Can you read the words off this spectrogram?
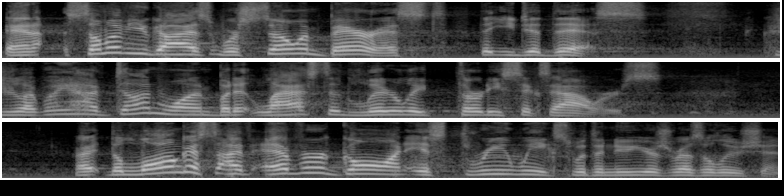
And some of you guys were so embarrassed that you did this. Because you're like, well, yeah, I've done one, but it lasted literally 36 hours. Right? The longest I've ever gone is three weeks with a New Year's resolution.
